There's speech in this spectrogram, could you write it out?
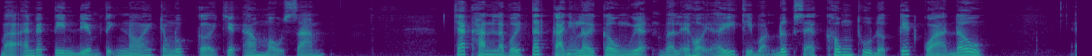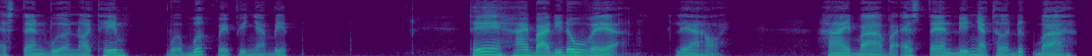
Bà Albertine điềm tĩnh nói trong lúc cởi chiếc áo màu xám. Chắc hẳn là với tất cả những lời cầu nguyện và lễ hội ấy thì bọn Đức sẽ không thu được kết quả đâu. Estelle vừa nói thêm, vừa bước về phía nhà bếp. Thế hai bà đi đâu về ạ? Lea hỏi. Hai bà và Estelle đến nhà thờ Đức Bà.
